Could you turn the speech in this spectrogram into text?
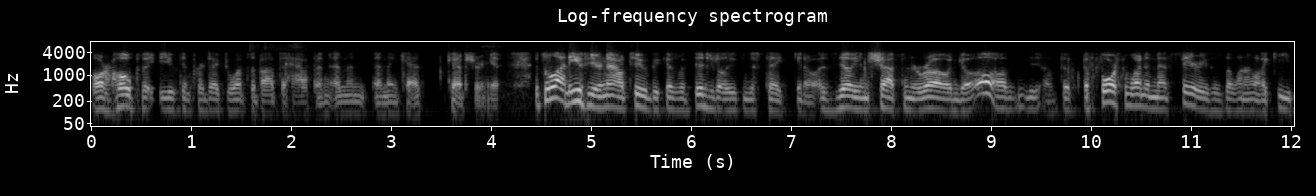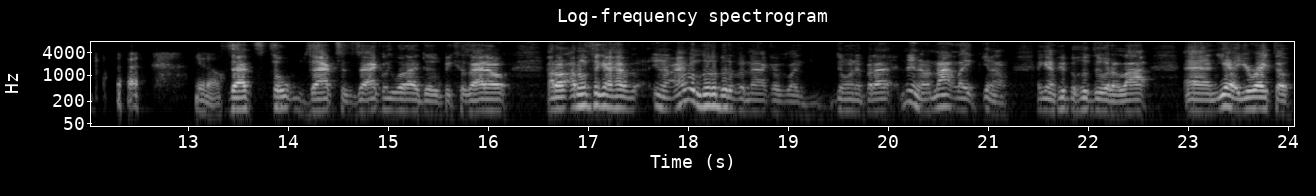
or hope that you can predict what's about to happen, and then and then ca- capturing it. It's a lot easier now too because with digital you can just take you know a zillion shots in a row and go, oh, you know, the, the fourth one in that series is the one I want to keep. you know, that's the, that's exactly what I do because I don't I don't I don't think I have you know I have a little bit of a knack of like doing it, but I you know not like you know again people who do it a lot. And yeah, you're right though.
